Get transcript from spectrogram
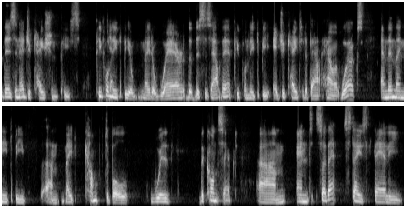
there's an education piece. People yeah. need to be made aware that this is out there. People need to be educated about how it works, and then they need to be um, made comfortable with the concept. Um, and so that stays fairly.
